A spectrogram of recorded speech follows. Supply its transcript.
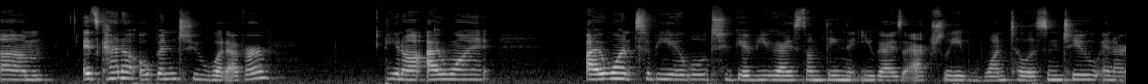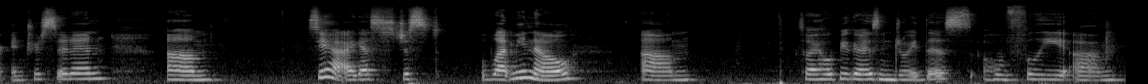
Um, it's kind of open to whatever. You know, I want I want to be able to give you guys something that you guys actually want to listen to and are interested in. Um, so yeah, I guess just let me know. Um, so I hope you guys enjoyed this. Hopefully, um,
